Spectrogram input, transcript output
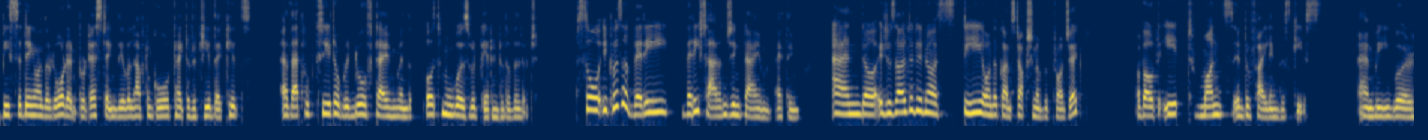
be sitting on the road and protesting. They will have to go try to retrieve their kids. And that would create a window of time when the earth movers would get into the village. So it was a very, very challenging time, I think. And uh, it resulted in a stay on the construction of the project about eight months into filing this case. And we were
